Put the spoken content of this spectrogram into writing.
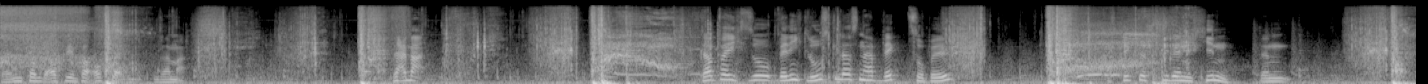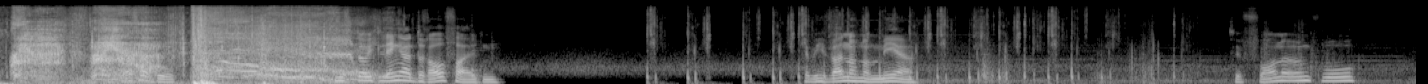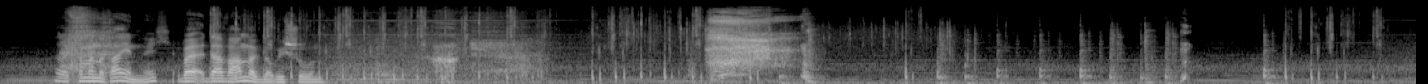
Dann kommt auf jeden Fall auch gleich. Sag mal. Sag mal. Ich glaube, weil ich so, wenn ich losgelassen habe, wegzuppel, das kriegt das Spiel ja nicht hin. Dann. Das ist ja doof. Ich muss, glaube ich, länger draufhalten. Ich glaube, hier waren noch, noch mehr. Ist hier vorne irgendwo? Ah, da kann man rein, nicht? Aber da waren wir, glaube ich, schon.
